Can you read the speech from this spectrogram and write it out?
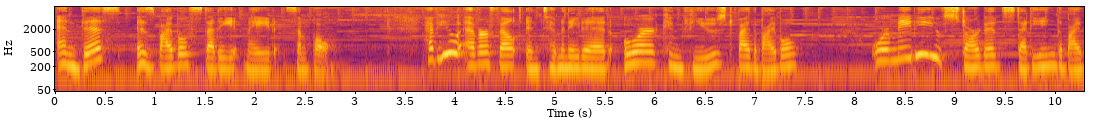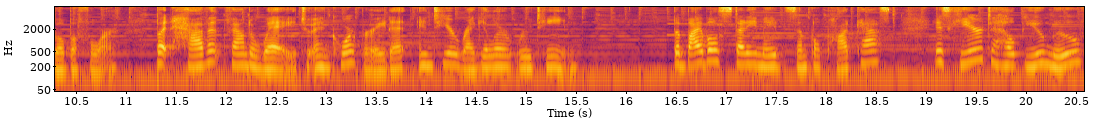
and this is Bible Study Made Simple. Have you ever felt intimidated or confused by the Bible? Or maybe you've started studying the Bible before, but haven't found a way to incorporate it into your regular routine. The Bible Study Made Simple podcast is here to help you move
